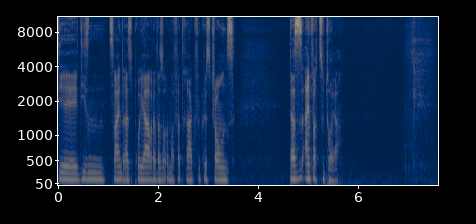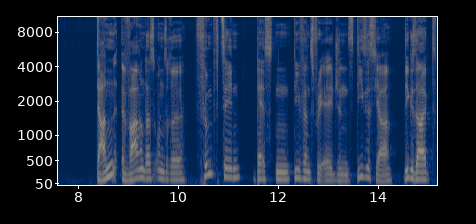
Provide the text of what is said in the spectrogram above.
die, diesen 32 pro Jahr oder was auch immer Vertrag für Chris Jones, das ist einfach zu teuer. Dann waren das unsere 15 besten Defense Free Agents dieses Jahr. Wie gesagt,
